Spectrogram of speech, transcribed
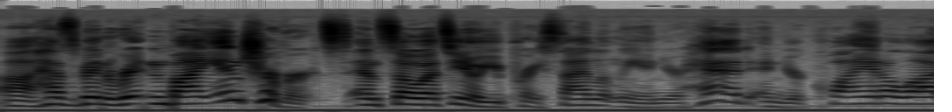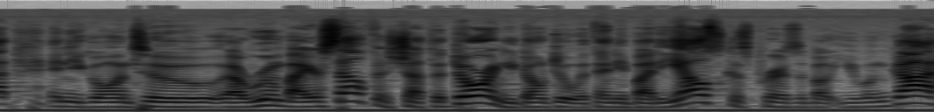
uh, has been written by introverts. And so it's, you know, you pray silently in your head and you're quiet a lot and you go into a room by yourself and shut the door and you don't do it with anybody else because prayer is about you and God.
